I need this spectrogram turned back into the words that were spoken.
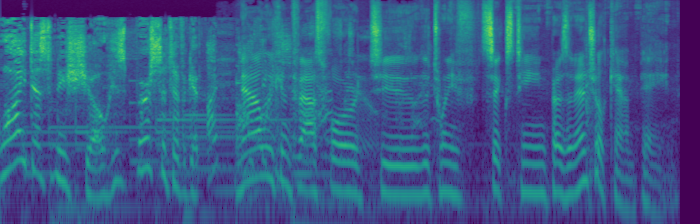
Why doesn't he show his birth certificate? I, I now think we can fast forward to the 2016 presidential campaign.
